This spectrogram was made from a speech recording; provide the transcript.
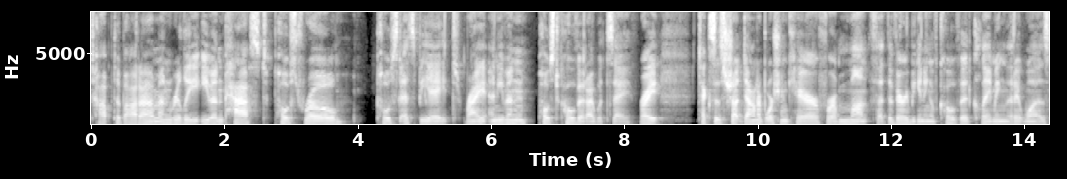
top to bottom, and really even past post Roe, post SB 8, right? And even post COVID, I would say, right? Texas shut down abortion care for a month at the very beginning of COVID, claiming that it was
